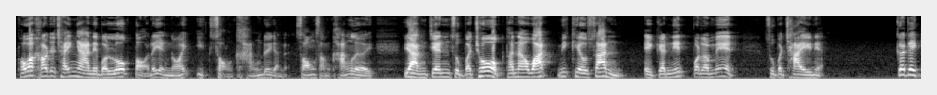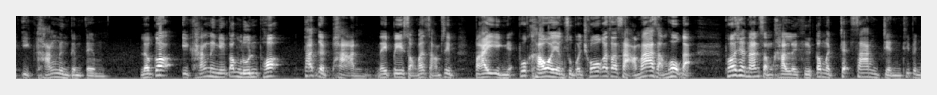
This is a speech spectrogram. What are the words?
เพราะว่าเขาจะใช้งานในบอลโลกต่อได้อย่างน้อยอีก 2 ครั้งด้วยกันสองสามครั้งเลย อย่างเจนสุประโชค ธนวัฒน์ มิเคลสัน เอกนิตปรเมศ สุประชัยเนี่ย ก็ได้อีกครั้งหนึ่งเต็ม ๆ แล้วก็อีกครั้งหนึ่งยังต้องลุ้น เพราะถ้าเกิดผ่านในปี 2030 ไปอีกเนี่ย พวกเขาอย่างสุปโชคก็จะสามห้าสามหกอะ เพราะฉะนั้นสำคัญเลยคือต้องมาจะสร้างเจนที่เป็น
